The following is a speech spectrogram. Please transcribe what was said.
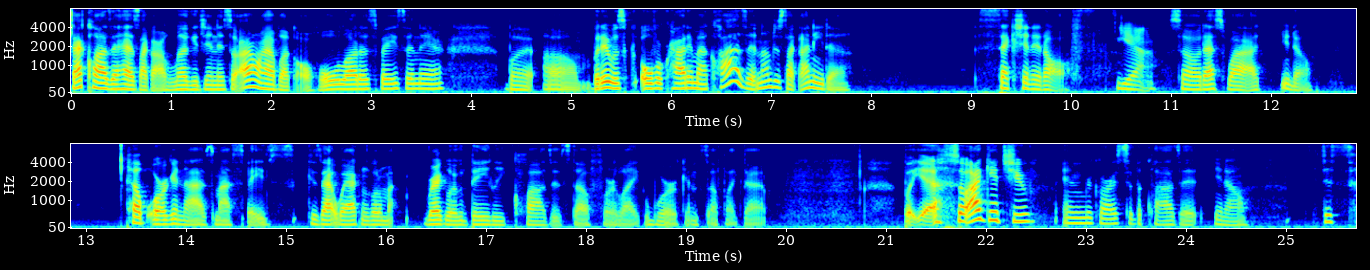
that closet has like our luggage in it, so I don't have like a whole lot of space in there. But um, but it was overcrowding my closet, and I'm just like, I need to section it off. Yeah. So that's why I, you know, help organize my space, cause that way I can go to my regular daily closet stuff for like work and stuff like that. But yeah, so I get you in regards to the closet, you know. It just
